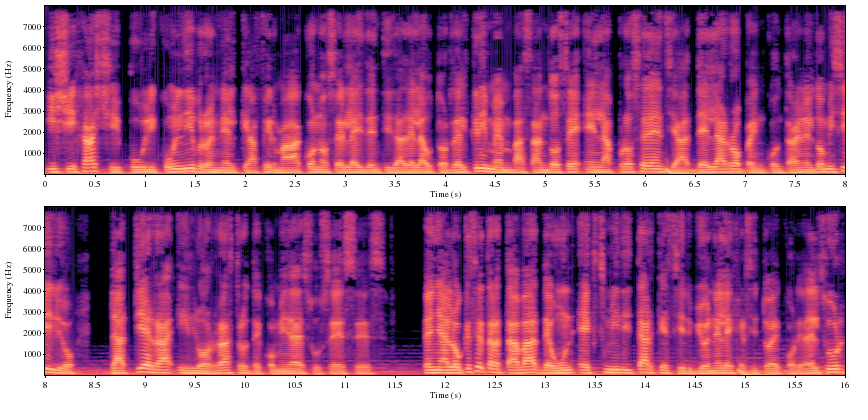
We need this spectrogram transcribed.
Ishihashi publicó un libro en el que afirmaba conocer la identidad del autor del crimen basándose en la procedencia de la ropa encontrada en el domicilio, la tierra y los rastros de comida de sus heces. Señaló que se trataba de un ex militar que sirvió en el ejército de Corea del Sur,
